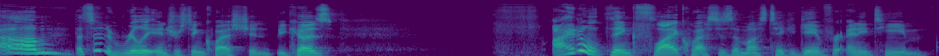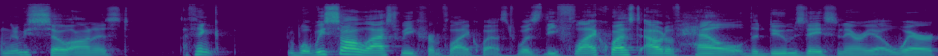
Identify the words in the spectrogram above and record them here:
Um, that's a really interesting question because I don't think FlyQuest is a must take a game for any team. I'm going to be so honest. I think what we saw last week from FlyQuest was the FlyQuest out of hell, the doomsday scenario where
